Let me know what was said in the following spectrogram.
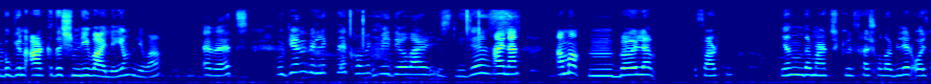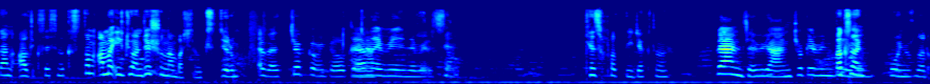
Arkadaşlar bugün arkadaşım Liva ileyim. Liva. Evet. Bugün birlikte komik videolar izleyeceğiz. Aynen. Ama böyle farklı yanında Mert Gültaş olabilir. O yüzden azıcık sesini kıstım. Ama ilk önce şundan başlamak istiyorum. Evet, çok komik olacağına eminim Elisa. Kesin patlayacak değil mi? Bence yani çok emin Baksana değilim. boynuzları.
